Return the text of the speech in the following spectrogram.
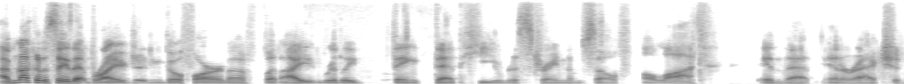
i'm not going to say that briar didn't go far enough but i really think that he restrained himself a lot in that interaction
